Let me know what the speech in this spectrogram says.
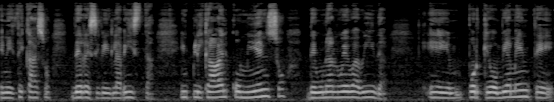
en este caso de recibir la vista. Implicaba el comienzo de una nueva vida. Eh, porque obviamente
